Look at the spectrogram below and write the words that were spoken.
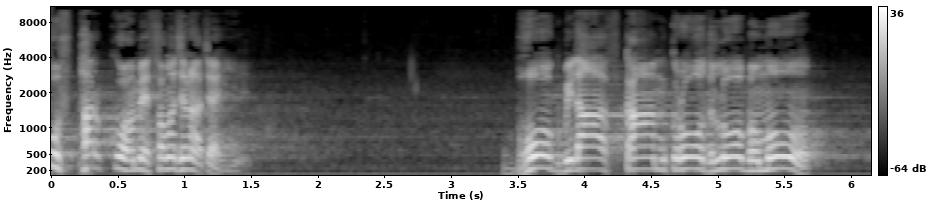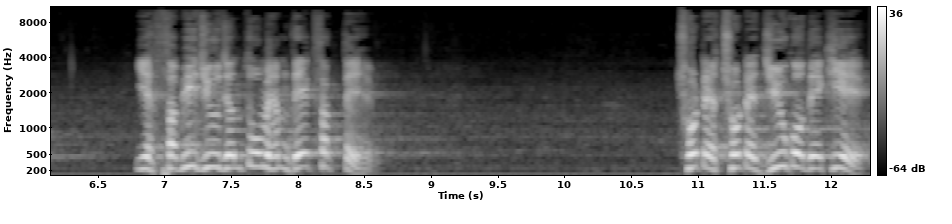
उस फ़र्क को हमें समझना चाहिए। भोग, विलास, काम, क्रोध, लोभ, मोह यह सभी जीव जंतुओं में हम देख सकते हैं। छोटे छोटे जीव को देखिए,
